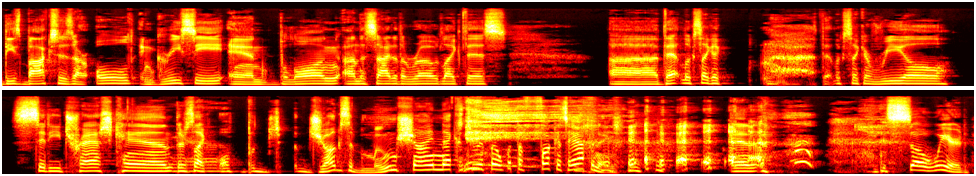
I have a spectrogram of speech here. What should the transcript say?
These boxes are old and greasy and belong on the side of the road like this. Uh, that looks like a that looks like a real city trash can. There's like Yeah. oh, j- jugs of moonshine next to it. Though, what the fuck is happening? and it's so weird.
